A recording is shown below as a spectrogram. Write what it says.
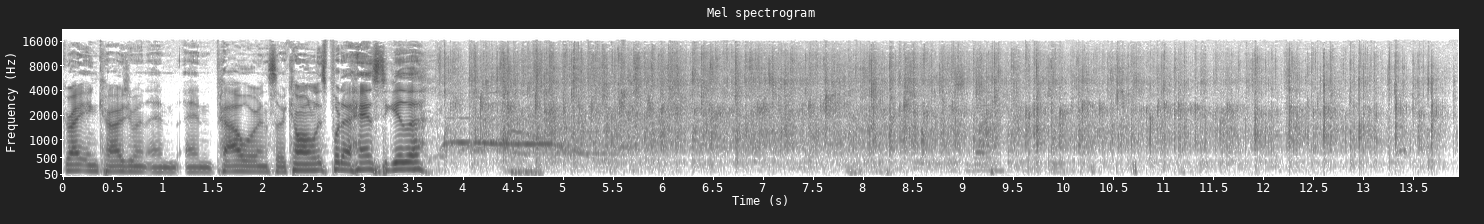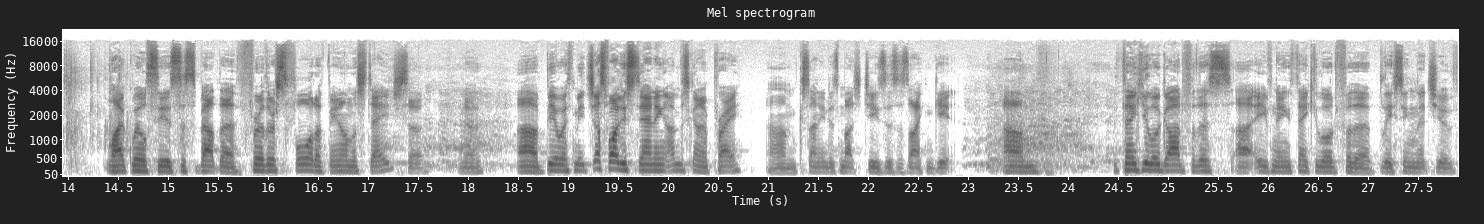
great encouragement and, and power. And so, come on, let's put our hands together. like Will says, this is about the furthest forward I've been on the stage. So, you know, uh, bear with me. Just while you're standing, I'm just going to pray because um, I need as much Jesus as I can get. Um, thank you, Lord God, for this uh, evening. Thank you, Lord, for the blessing that you've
